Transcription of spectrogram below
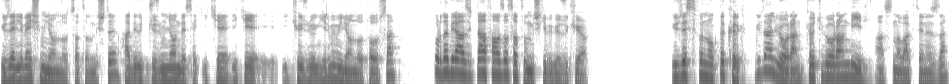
155 milyon lot satılmıştı. Hadi 300 milyon desek 2, 2, 220 milyon lot olsa burada birazcık daha fazla satılmış gibi gözüküyor. %0.40 güzel bir oran, kötü bir oran değil aslında baktığınızda.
